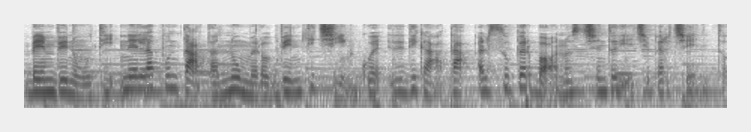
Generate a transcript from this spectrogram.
Benvenuti nella puntata numero 25 dedicata al super bonus 110%.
